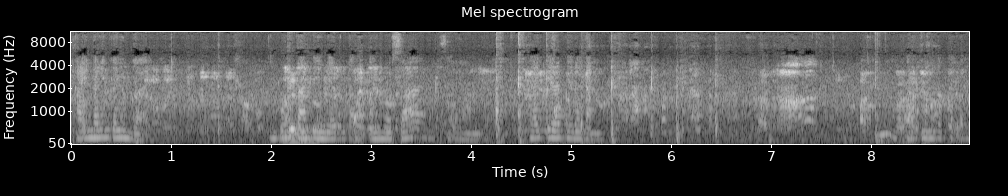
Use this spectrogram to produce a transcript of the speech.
Kain na rin kayo guys. Importante meron tayong almusal sa umaga. Kahit tira-tira lang. Hmm, parang manggap ko eh.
